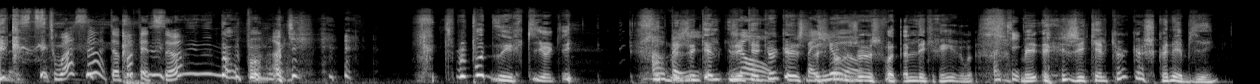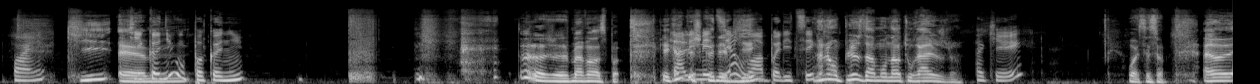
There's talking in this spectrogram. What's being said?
c'est toi, ça? T'as pas fait ça? Non, pas moi. OK. tu peux pas te dire qui, OK? Ah, ben, j'ai quelqu'un que je, ben je, je, vais te l'écrire. Mais j'ai quelqu'un que je connais bien. Ouais. Qui, qui est connu ou pas connu? Non, je, je m'avance pas. Dans les médias ou en politique? Non, non, plus dans mon entourage. OK. Ouais, c'est ça. Euh,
